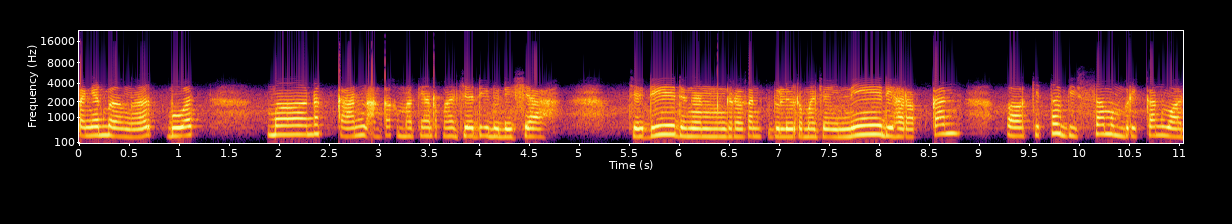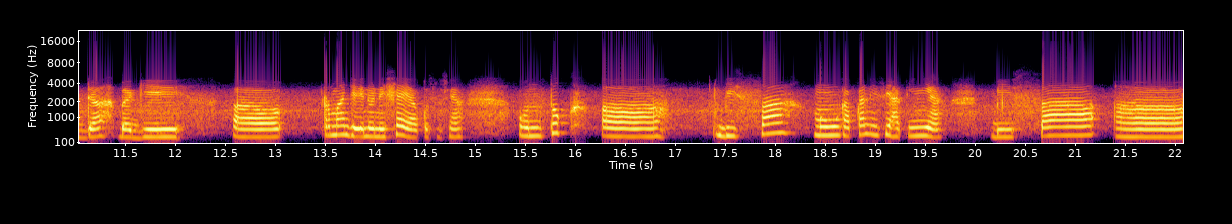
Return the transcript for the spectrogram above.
pengen banget buat menekan angka kematian remaja di Indonesia. Jadi dengan gerakan peduli remaja ini diharapkan uh, kita bisa memberikan wadah bagi uh, remaja Indonesia ya khususnya untuk uh, bisa mengungkapkan isi hatinya, bisa uh,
